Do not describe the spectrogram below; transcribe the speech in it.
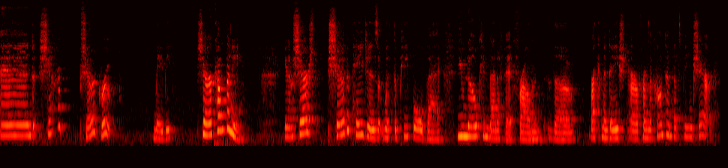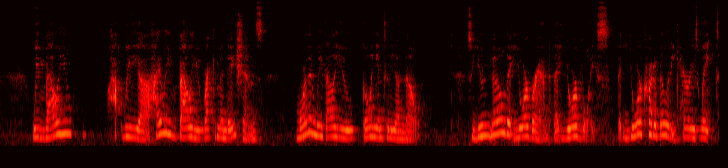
and share a, share a group maybe. Share a company. You know share share the pages with the people that you know can benefit from the recommendation or from the content that's being shared. We value, we uh, highly value recommendations more than we value going into the unknown. So you know that your brand, that your voice, that your credibility carries weight.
